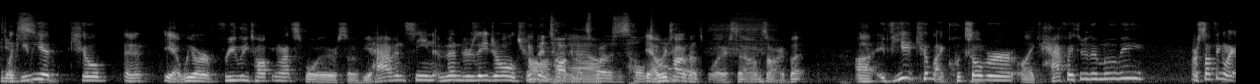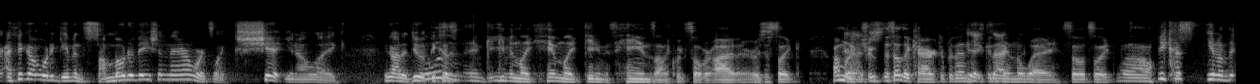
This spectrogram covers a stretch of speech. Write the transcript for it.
Like if he had killed, and yeah, we are freely talking about spoilers. So if you haven't seen Avengers: Age of Ultron, We've been talking about spoilers this whole Yeah, time. we're talking but- about spoilers, so I'm sorry, but uh, if he had killed like Quicksilver like halfway through the movie, or something like. I think I would have given some motivation there, where it's like shit, you know, like you got to do it, It because wasn't even like him like getting his hands on Quicksilver either. It was just like I'm gonna Yeah, troop just- this other character, but then Yeah, he's gonna get in the way. So it's like, well, because you know the,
